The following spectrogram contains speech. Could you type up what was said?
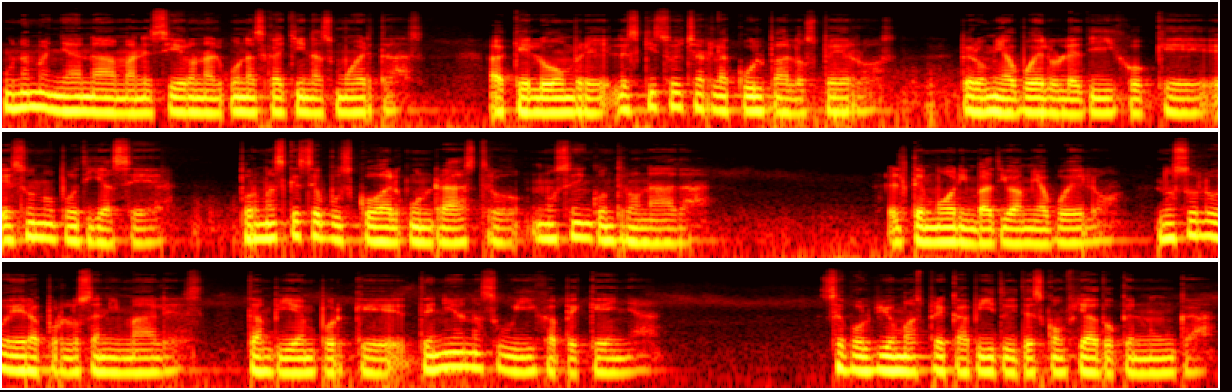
Una mañana amanecieron algunas gallinas muertas. Aquel hombre les quiso echar la culpa a los perros, pero mi abuelo le dijo que eso no podía ser. Por más que se buscó algún rastro, no se encontró nada. El temor invadió a mi abuelo. No solo era por los animales, también porque tenían a su hija pequeña. Se volvió más precavido y desconfiado que nunca.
